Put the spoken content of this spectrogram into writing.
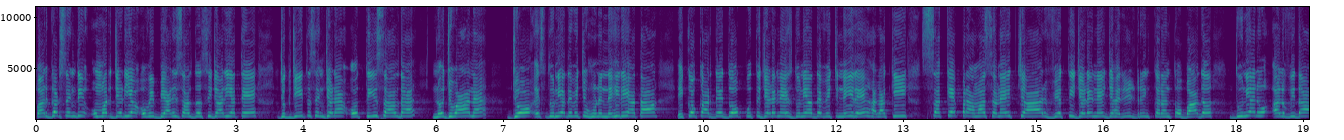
ਪ੍ਰਗਟ ਸਿੰਘ ਦੀ ਉਮਰ ਜਿਹੜੀ ਹੈ, ਉਹ ਵੀ 42 ਸਾਲ ਦੱਸੀ ਜਾ ਰਹੀ ਹੈ ਤੇ ਜਗਜੀਤ ਸਿੰਘ ਜਿਹੜਾ ਉਹ 30 ਸਾਲ ਦਾ ਨੌਜਵਾਨ ਹੈ। ਜੋ ਇਸ ਦੁਨੀਆ ਦੇ ਵਿੱਚ ਹੁਣ ਨਹੀਂ ਰਿਹਾ ਤਾਂ ਇੱਕੋ ਘਰ ਦੇ ਦੋ ਪੁੱਤ ਜਿਹੜੇ ਨੇ ਇਸ ਦੁਨੀਆ ਦੇ ਵਿੱਚ ਨਹੀਂ ਰਹੇ। ਹਾਲਾਂਕਿ ਸਕੇ ਭਰਾਵਾਂ ਸਣੇ ਚਾਰ ਵਿਅਕਤੀ ਜਿਹੜੇ ਨੇ ਜ਼ਹਿਰੀਲ ਡਰਿੰਕ ਕਰਨ ਤੋਂ ਬਾਅਦ ਦੁਨੀਆ ਨੂੰ ਅਲਵਿਦਾ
